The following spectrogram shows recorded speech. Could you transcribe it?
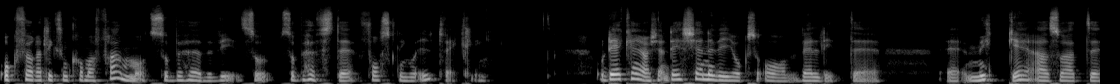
Och för att liksom komma framåt så, behöver vi, så, så behövs det forskning och utveckling. Och det kan jag det känner vi också av väldigt eh, eh, mycket, alltså att eh,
